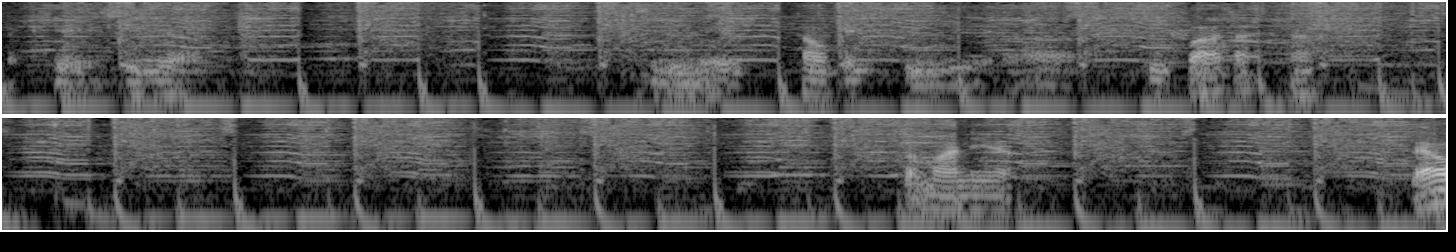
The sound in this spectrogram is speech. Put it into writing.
โอเคสีเหลืองสีนี้เอาเป็นสีสีฟ้าซะนะ ประมาณนี้นะแล้ว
